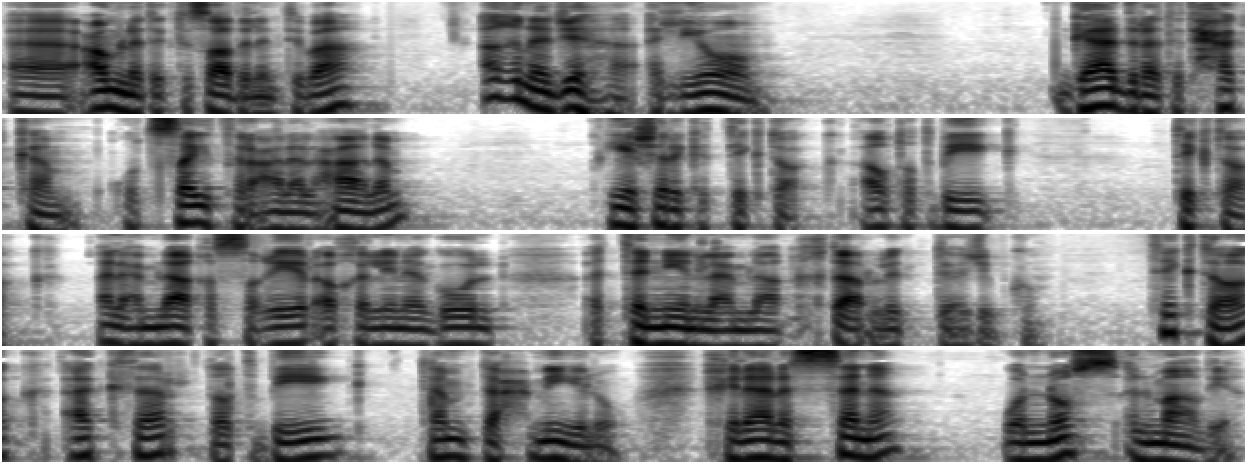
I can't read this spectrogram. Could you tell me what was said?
آه عملة اقتصاد الانتباه. أغنى جهة اليوم قادرة تتحكم وتسيطر على العالم هي شركة تيك توك أو تطبيق تيك توك العملاق الصغير أو خليني أقول التنين العملاق اختاروا اللي تعجبكم. تيك توك أكثر تطبيق تم تحميله خلال السنة والنص الماضية.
